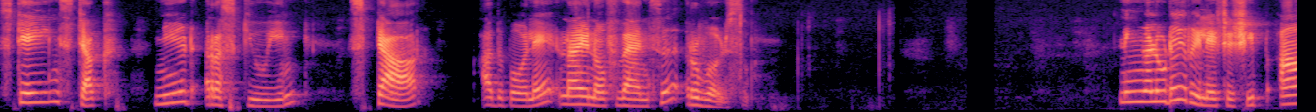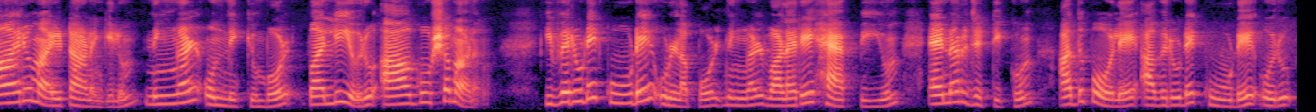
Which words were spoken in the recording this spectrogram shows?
staying stuck need rescuing star അതുപോലെ നയൻ ഓഫ് വാൻസ് റിവേഴ്സും നിങ്ങളുടെ റിലേഷൻഷിപ്പ് ആരുമായിട്ടാണെങ്കിലും നിങ്ങൾ ഒന്നിക്കുമ്പോൾ വലിയൊരു ആഘോഷമാണ്. ഇവരുടെ കൂടെ ഉള്ളപ്പോൾ നിങ്ങൾ വളരെ ഹാപ്പിയും എനർജറ്റിക്കും അതുപോലെ അവരുടെ കൂടെ ഒരു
